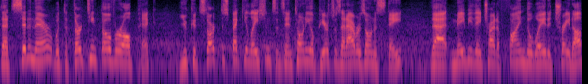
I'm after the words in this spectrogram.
that's sitting there with the 13th overall pick. You could start the speculation since Antonio Pierce was at Arizona State that maybe they try to find a way to trade up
